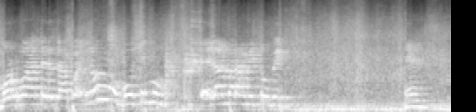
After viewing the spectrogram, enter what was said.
More water dapat. No, ubusin mo. Kailangan marami tubig. Yan.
